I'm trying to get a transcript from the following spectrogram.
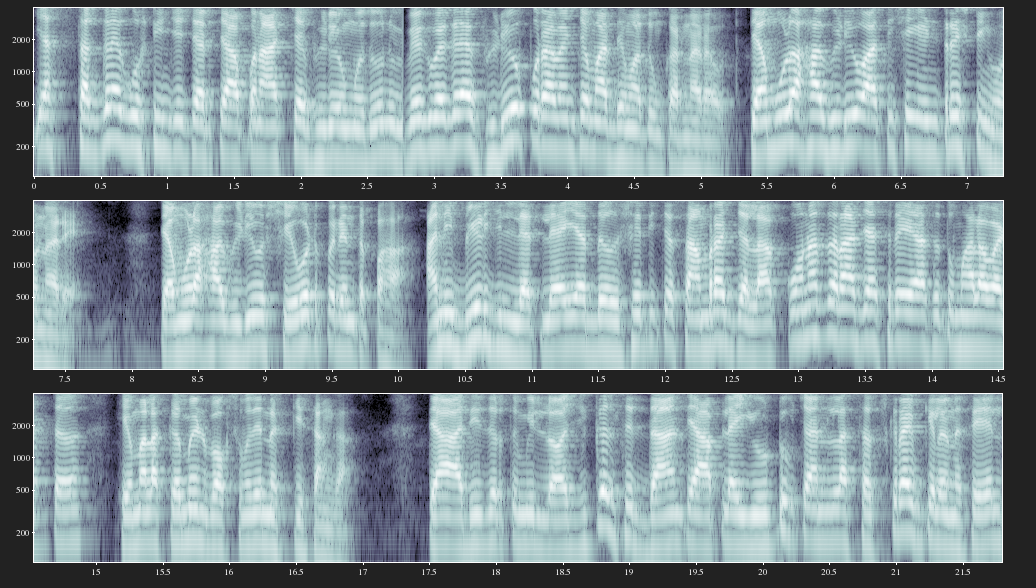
या सगळ्या गोष्टींची चर्चा आपण आजच्या व्हिडिओमधून वेगवेगळ्या व्हिडिओ पुराव्यांच्या माध्यमातून करणार आहोत. त्यामुळं हा व्हिडिओ अतिशय इंटरेस्टिंग होणार आहे. त्यामुळं हा व्हिडिओ शेवटपर्यंत पहा. आणि बीड जिल्ह्यातल्या या दहशतीच्या साम्राज्याला कोणाचा राजाश्रय असं तुम्हाला वाटतं? हे मला कमेंट बॉक्समध्ये नक्की सांगा. त्याआधी जर तुम्ही लॉजिकल सिद्धांत या आपल्या यूट्यूब चॅनलला सबस्क्राईब केलं नसेल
